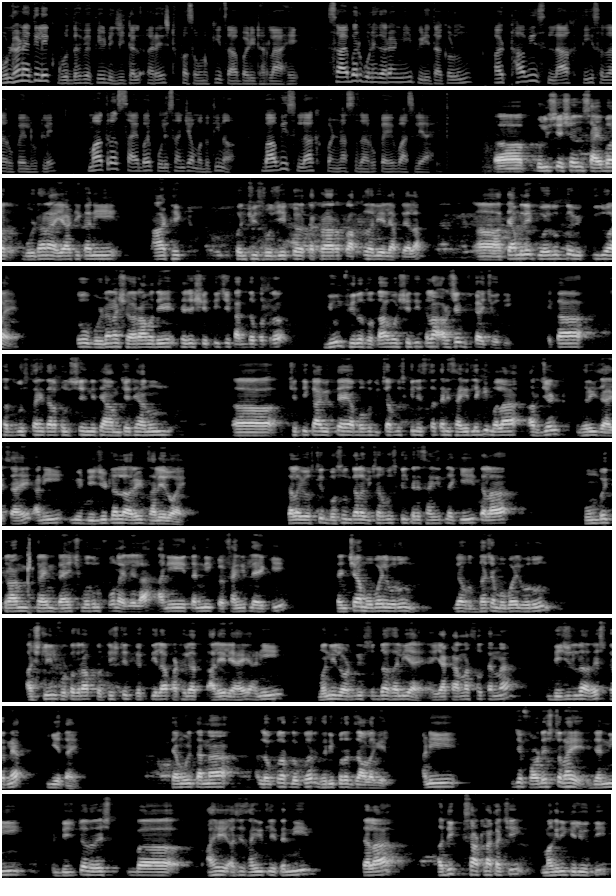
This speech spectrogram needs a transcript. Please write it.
बुलढाण्यातील एक वृद्ध व्यक्ती डिजिटल अरेस्ट फसवणुकीचा बळी ठरला आहे. सायबर गुन्हेगारांनी पीडिताकडून अठ्ठावीस लाख तीस हजार रुपये लुटले. मात्र सायबर पोलिसांच्या मदतीनं बावीस लाख पन्नास हजार रुपये वाचले आहेत. पोलीस स्टेशन सायबर बुलढाणा या ठिकाणी आठ एक पंचवीस रोजी एक तक्रार प्राप्त झाली आहे आपल्याला. त्यामध्ये एक वयोवृद्ध व्यक्ती जो आहे तो बुलढाणा शहरामध्ये त्याचे शेतीचे कागदपत्र घेऊन फिरत होता व शेती त्याला अर्जंट विकायची होती. एका सद्गृस्ताने त्याला पोलीस स्टेशन इथे आमच्या इथे आणून अ, शेती का विकताय याबाबत विचारपूस केली असता त्यांनी सांगितले की मला अर्जंट घरी जायचं आहे आणि मी डिजिटल अरेट झालेलो आहे. त्याला व्यवस्थित बसून त्याला विचारपूस केली त्यांनी सांगितलं की त्याला मुंबई क्राम क्राईम ब्रँचमधून फोन आलेला आणि त्यांनी क- सांगितलं आहे की त्यांच्या मोबाईलवरून या वृद्धाच्या मोबाईलवरून अश्लील फोटोग्राफ प्रतिष्ठित व्यक्तीला पाठवण्यात आलेले आहे आणि मनी लॉन्ड्रिंग सुद्धा झाली आहे. या कारणास्तव त्यांना डिजिटल अरेस्ट करण्यात येत आहे. त्यामुळे त्यांना लवकरात लवकर घरी परत जावं लागेल. आणि जे फ्रॉडेस्टर आहे ज्यांनी डिजिटल अरेस्ट आहे असे सांगितले त्यांनी त्याला अधिक साठ लाखाची मागणी केली होती.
